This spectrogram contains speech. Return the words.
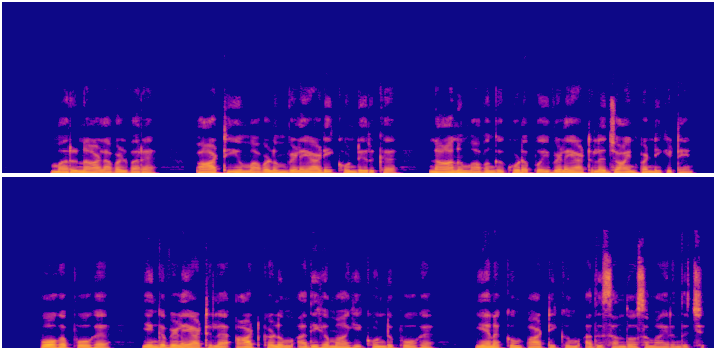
மறுநாள் அவள் வர பாட்டியும் அவளும் விளையாடி கொண்டிருக்க நானும் அவங்க கூட போய் விளையாட்டுல ஜாயின் பண்ணிக்கிட்டேன். போக போக எங்க விளையாட்டுல ஆட்களும் அதிகமாகி கொண்டு போக எனக்கும் பாட்டிக்கும் அது சந்தோஷமா இருந்துச்சு.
